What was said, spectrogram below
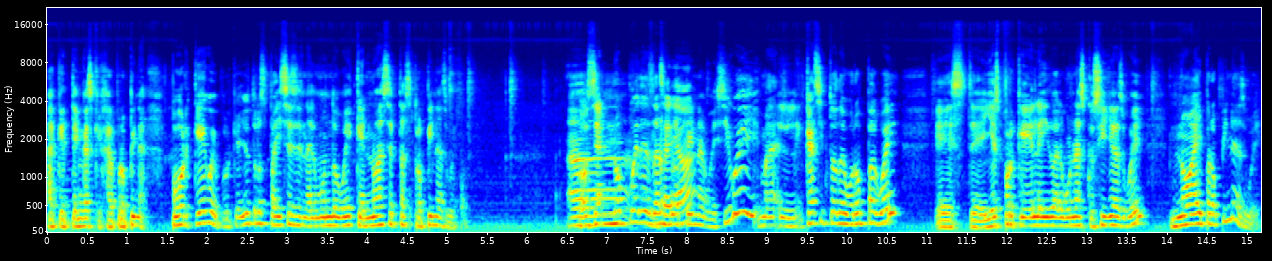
a que tengas que dejar propina. ¿Por qué, güey? Porque hay otros países en el mundo, güey, que no aceptas propinas, güey. o sea, Ah, no puedes dar propina, güey. Sí, güey. Casi toda Europa, güey. Este, y es porque he leído algunas cosillas, güey. No hay propinas, güey.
